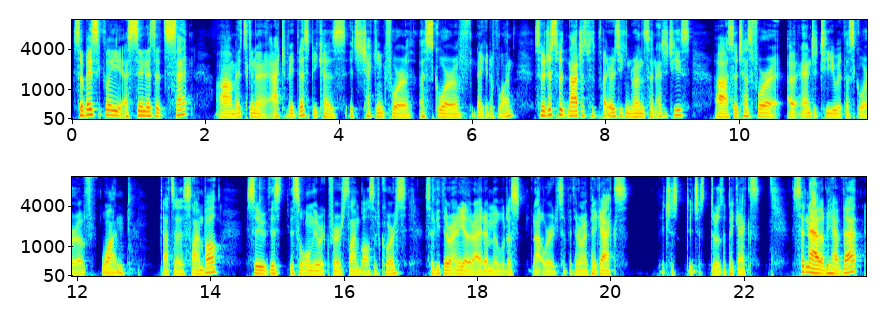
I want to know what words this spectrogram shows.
So basically, as soon as it's set, um, it's going to activate this because it's checking for a score of negative one. So just with not just with players, you can run this on entities. Uh, so test for an entity with a score of one, that's a slime ball. So this this will only work for slime balls, of course. So if you throw any other item, it will just not work. So if I throw my pickaxe, it just it just throws a pickaxe. So now that we have that,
